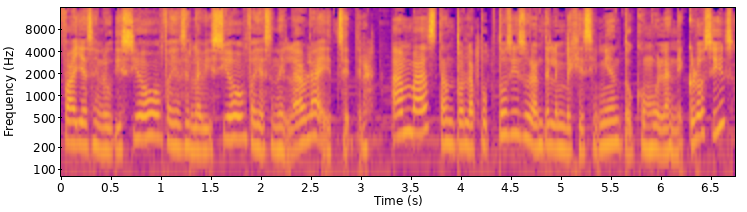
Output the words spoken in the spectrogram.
fallas en la audición, fallas en la visión, fallas en el habla, etc. Ambas, tanto la apoptosis durante el envejecimiento como la necrosis,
